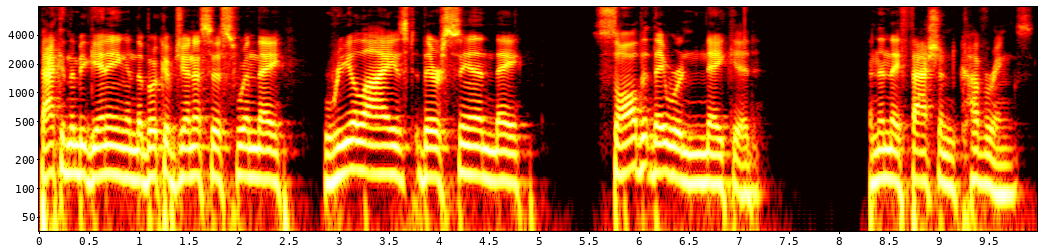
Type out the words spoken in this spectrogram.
Back in the beginning in the book of Genesis, when they realized their sin, they saw that they were naked, and then they fashioned coverings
